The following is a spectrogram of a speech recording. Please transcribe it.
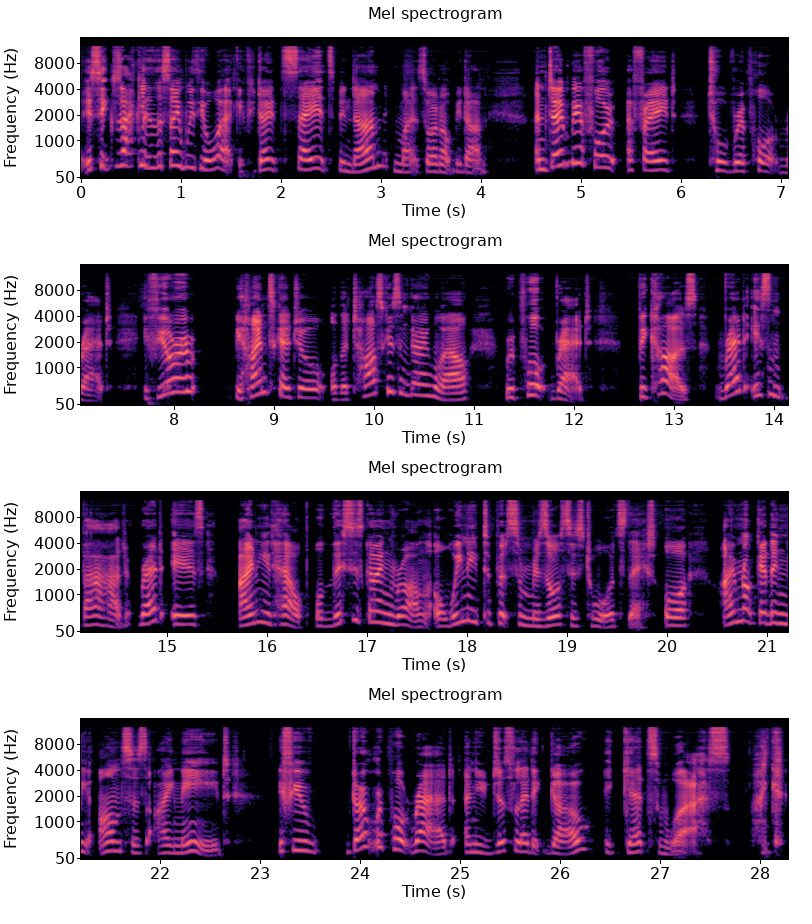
It's exactly the same with your work. If you don't say it's been done, it might as well not be done. And don't be afraid to report red. If you're behind schedule or the task isn't going well, report red because red isn't bad. Red is I need help, or this is going wrong, or we need to put some resources towards this, or I'm not getting the answers I need. If you don't report red and you just let it go, it gets worse. Like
